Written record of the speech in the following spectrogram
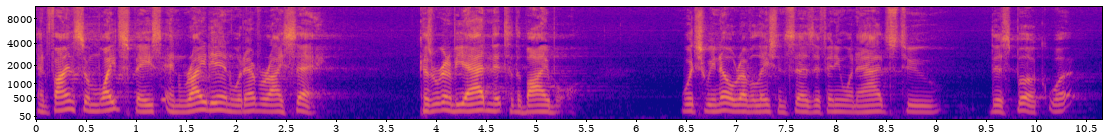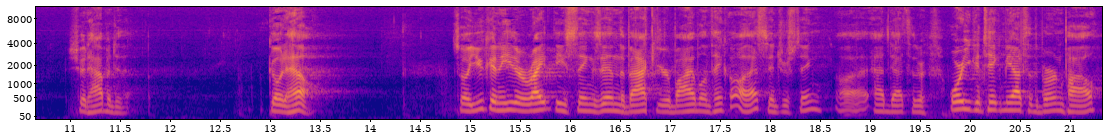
and find some white space and write in whatever I say. Because we're going to be adding it to the Bible, which we know Revelation says if anyone adds to this book, what should happen to them? Go to hell. So you can either write these things in the back of your Bible and think, oh, that's interesting. Add that to the, or you can take me out to the burn pile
